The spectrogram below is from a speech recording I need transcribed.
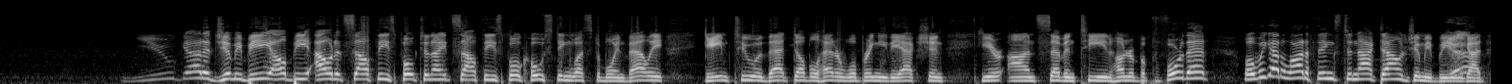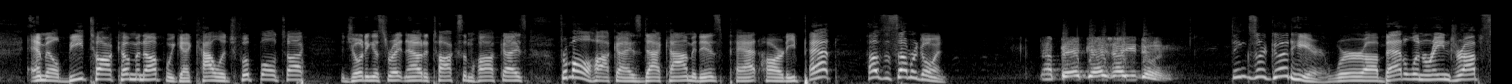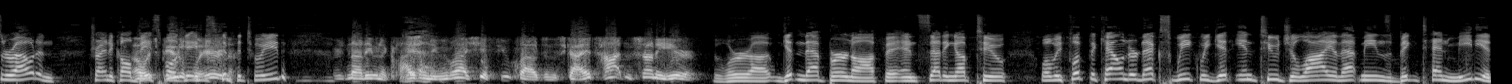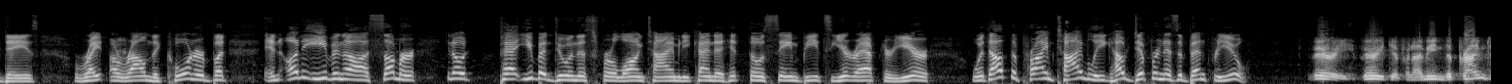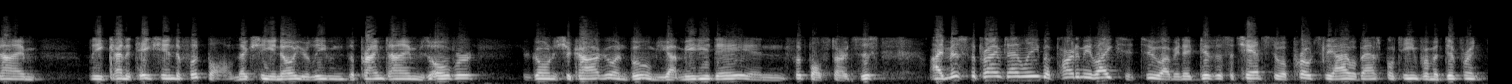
You got it, Jimmy B. I'll be out at Southeast Polk tonight. Southeast Polk hosting West Des Moines Valley. Game two of that doubleheader will bring you the action here on 1700. But before that, well, we got a lot of things to knock down, Jimmy B. Yeah. We got MLB talk coming up. We got college football talk. Joining us right now to talk some Hawkeyes from allhawkeyes.com, it is Pat Harty. Pat, how's the summer going? Not bad, guys. How you doing? Things are good here. We're uh, battling raindrops throughout and trying to call Oh, baseball games here. in between. There's not even a cloud. I don't even. Well, I see a few clouds in the sky. It's hot and sunny here. We're uh, getting that burn off and setting up to. Well, we flip the calendar next week. We get into July, and that means Big Ten Media Days right around the corner. But an uneven uh, summer. You know, Pat, you've been doing this for a long time, and you kind of hit those same beats year after year. Without the prime time league, how different has it been for you? Very, very different. I mean, the prime time league kind of takes you into football. Next thing you know, you're leaving. The prime time's over. You're going to Chicago, and boom, you got media day, and football starts. This. I miss the primetime league, but part of me likes it too. I mean, it gives us a chance to approach the Iowa basketball team from a different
